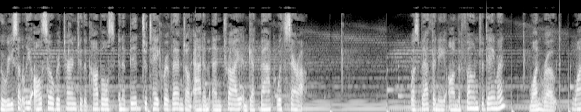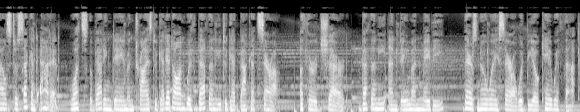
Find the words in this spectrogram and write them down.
who recently also returned to the Cobbles in a bid to take revenge on Adam and try and get back with Sarah. Was Bethany on the phone to Damon? One wrote, whilst a second added, what's the betting Damon tries to get it on with Bethany to get back at Sarah. A third shared, Bethany and Damon maybe? There's no way Sarah would be okay with that.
